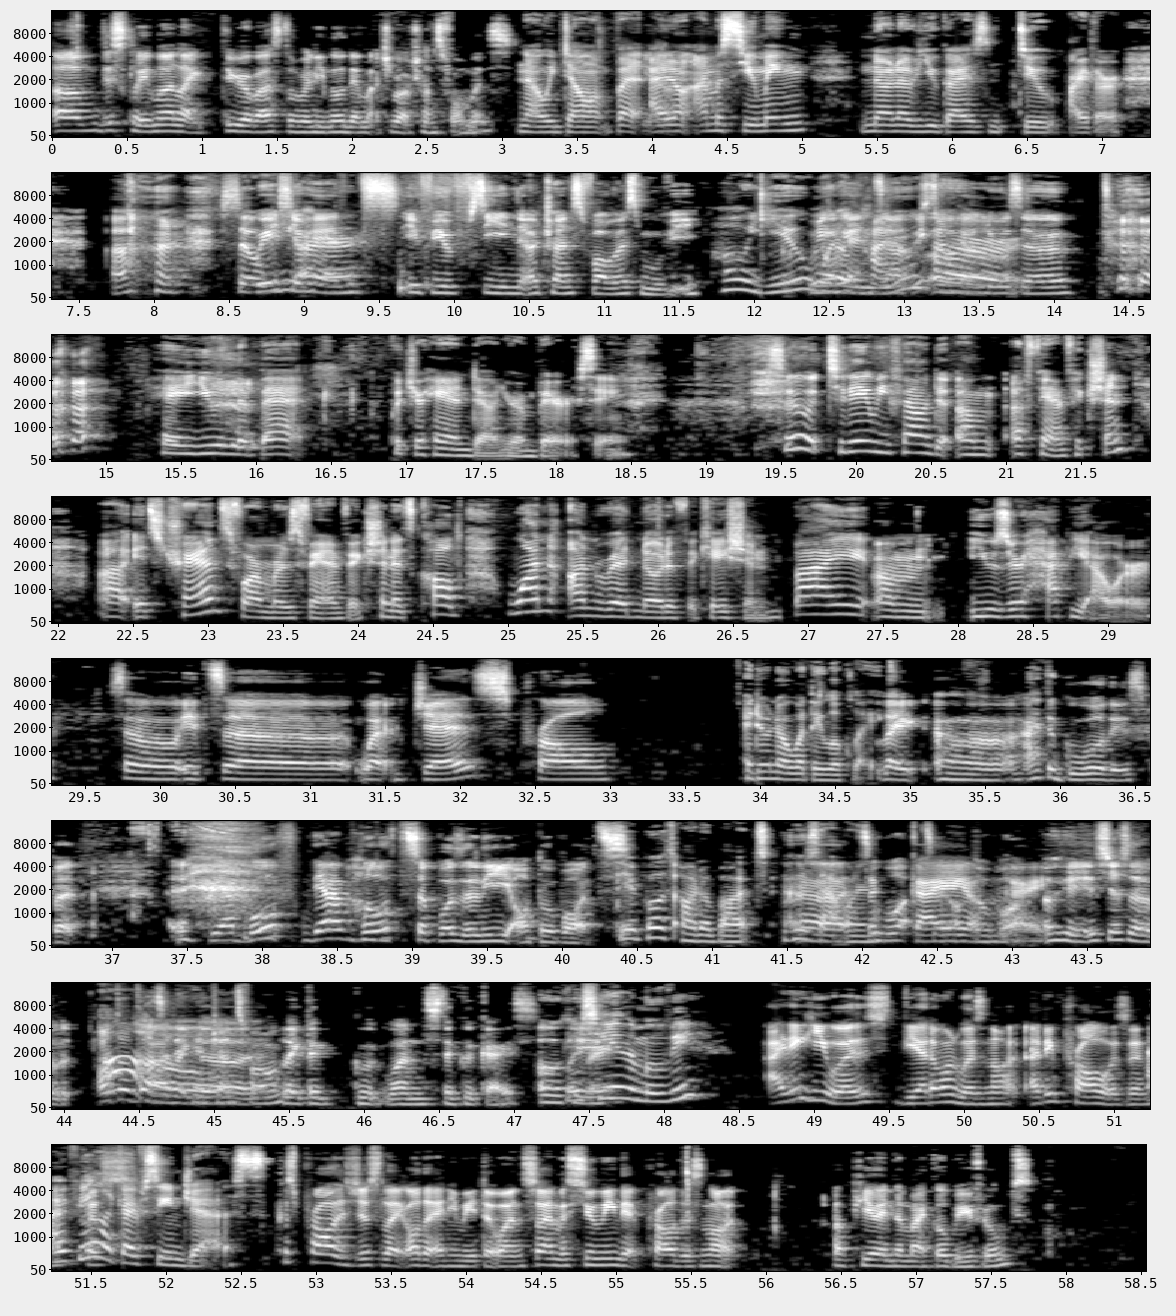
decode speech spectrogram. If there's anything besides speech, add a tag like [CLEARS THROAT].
um, disclaimer: like three of us don't really know that much about Transformers. No, we don't. But I don't. I'm assuming none of you guys do either. [LAUGHS] Uh, so Raise your are- hands if you've seen a Transformers movie. Oh, you We what a can do- we loser. can a loser. [LAUGHS] Hey, you in the back. Put your hand down. You're embarrassing. So today we found um, a fan fiction. Uh, it's Transformers fan fiction. It's called One Unread Notification by um, user Happy Hour. So it's uh what Jazz Prowl I don't know what they look like. like uh I had to Google this, but [LAUGHS] they are both they are both supposedly Autobots. They're both Autobots. Who's Uh, that it's a What's guy an Autobot? guy. Okay, it's just a Autobots Oh. are like Can transform? like the good ones, the good guys. okay. Was he in the movie? I think he was. The other one was not. I think Prowl wasn't. I feel like I've seen Jazz. because Prowl is just like all the animated ones. So I'm assuming that Prowl does not appear in the Michael Bay films.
